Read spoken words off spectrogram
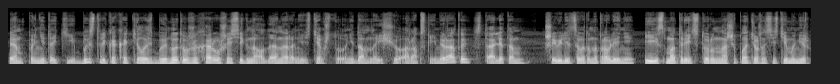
темпы не такие быстрые, как хотелось бы, но это уже хороший сигнал, да, наравне с тем, что недавно еще Арабские Эмираты стали там шевелиться в этом направлении и смотреть в сторону нашей платежной системы МИР.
